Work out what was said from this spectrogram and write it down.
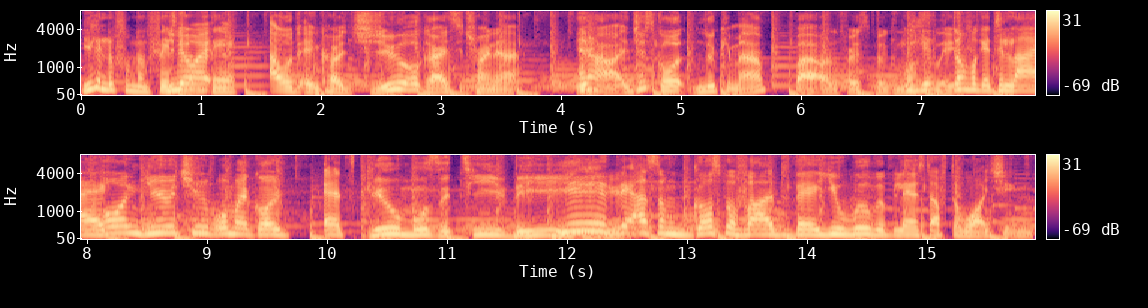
You can look for me on Facebook You know, I, there. I would encourage you all guys to try to, uh, yeah, just go look him up, but on Facebook You- mostly. don't forget to like. on YouTube, oh my god, at Gil Muza TV. Yeah, there are some gospel vibes there. You will be blessed after watching.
